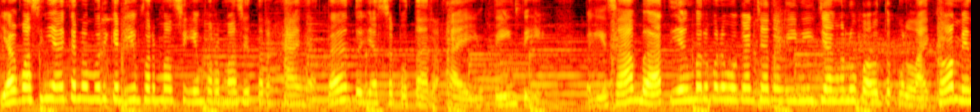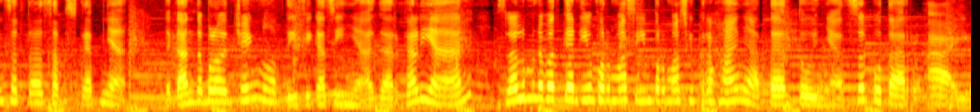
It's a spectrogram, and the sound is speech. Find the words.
Yang pastinya akan memberikan informasi-informasi terhangat tentunya seputar Ayu Ting Ting bagi sahabat yang baru menemukan channel ini jangan lupa untuk like, komen, serta subscribe-nya Tekan tombol lonceng notifikasinya agar kalian selalu mendapatkan informasi-informasi terhangat tentunya seputar Ayu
